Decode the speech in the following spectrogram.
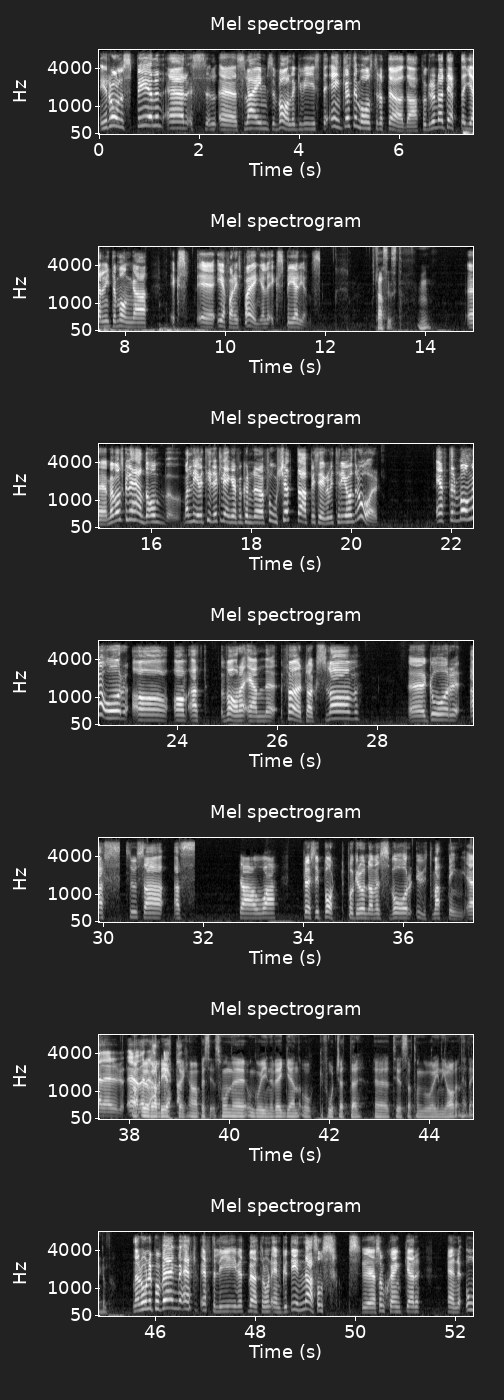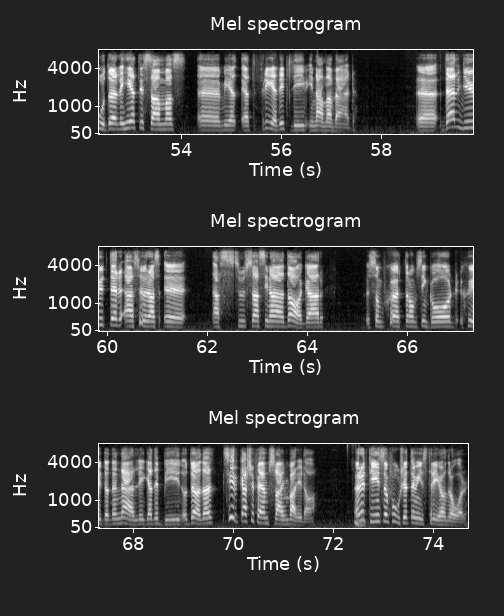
I rollspelen är sl- eh, slimes vanligtvis det enklaste monster att döda. På grund av detta ger den inte många eh, erfarenhetspoäng eller experience. Klassiskt. Mm. Eh, Men vad skulle hända om man lever tillräckligt länge för att kunna fortsätta att besegra dem i 300 år? Efter många år av, av att vara en företagsslav eh, går Asusa Astawa plötsligt bort på grund av en svår utmattning eller Ja, överarbete. Ja, precis. Hon, eh, hon går in i väggen och fortsätter eh, tills att hon går in i graven helt enkelt. När hon är på väg med ett- efterlivet möter hon en gudinna som, eh, som skänker henne odödlighet tillsammans med ett fredligt liv i en annan värld. Eh, där njuter Asuras, eh, Asusa sina dagar som sköter om sin gård, skyddar den närliggande byn och dödar cirka 25 slime varje dag. En rutin som fortsätter minst 300 år.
